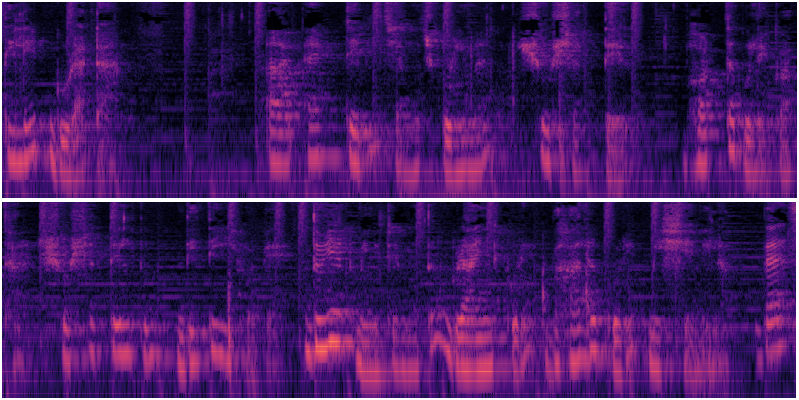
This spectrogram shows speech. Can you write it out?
তিলের গুঁড়াটা। আর এক টেবিল চামচ পরিমাণ সর্ষার তেল। ভর্তা বলে কথা, সর্ষের তেল তো দিতেই হবে। দুই এক মিনিটের মতো গ্রাইন্ড করে, ভালো করে মিশিয়ে নিলাম। ব্যাস,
